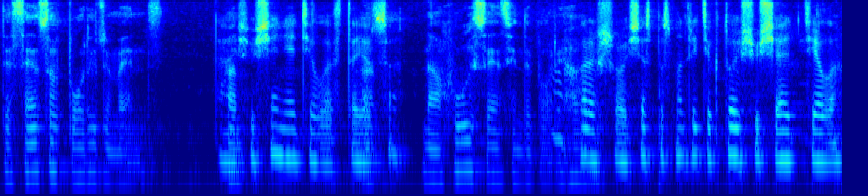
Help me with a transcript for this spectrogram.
The sense of body remains. Да, А- ощущение тела остается. Now, who is sensing the body? Хорошо, сейчас посмотрите, кто ощущает тело.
